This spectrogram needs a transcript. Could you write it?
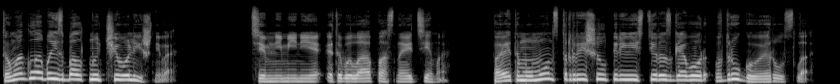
то могла бы изболтнуть чего лишнего. Тем не менее, это была опасная тема, поэтому монстр решил перевести разговор в другое русло.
